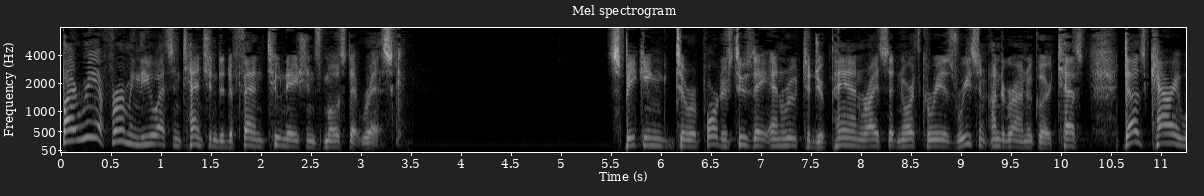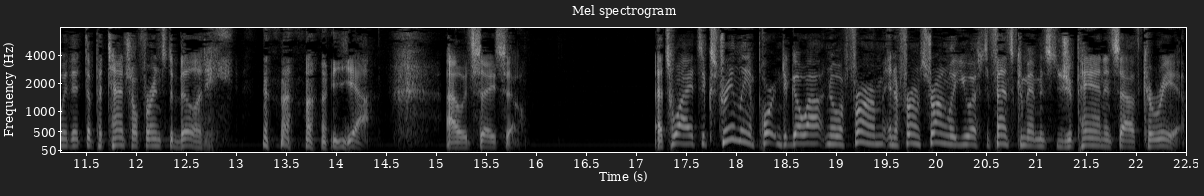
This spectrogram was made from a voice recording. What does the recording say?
by reaffirming the U.S. intention to defend two nations most at risk. Speaking to reporters Tuesday en route to Japan, Rice said North Korea's recent underground nuclear test does carry with it the potential for instability. yeah, I would say so. That's why it's extremely important to go out and to affirm and affirm strongly U.S. defense commitments to Japan and South Korea.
